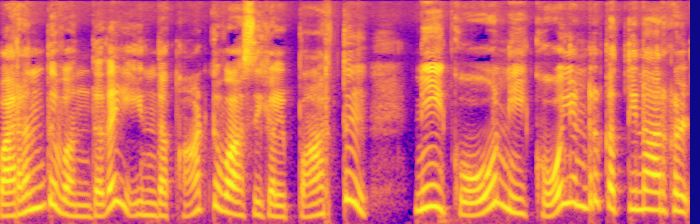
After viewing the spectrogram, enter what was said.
பறந்து வந்ததை இந்த காட்டுவாசிகள் பார்த்து நீக்கோ நீக்கோ என்று கத்தினார்கள்.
